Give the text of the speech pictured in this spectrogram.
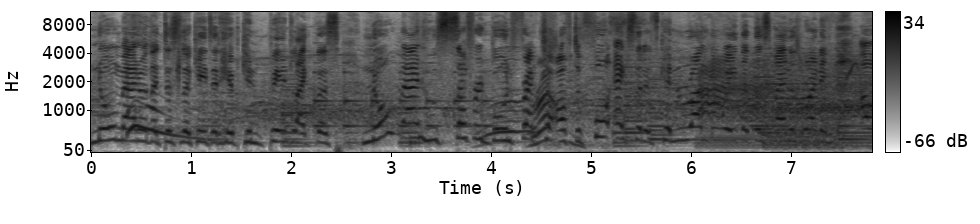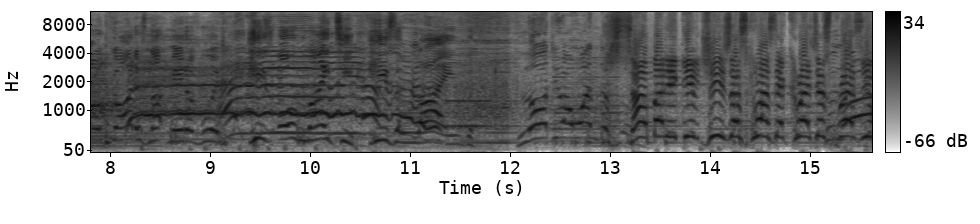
No man with a dislocated hip can bend like this. No man who suffered bone fracture after four accidents can run the way that this man is running. Our God is not made of wood. He's almighty. He's alive. Lord, you are wonderful. Somebody give Jesus Christ a gracious praise you.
